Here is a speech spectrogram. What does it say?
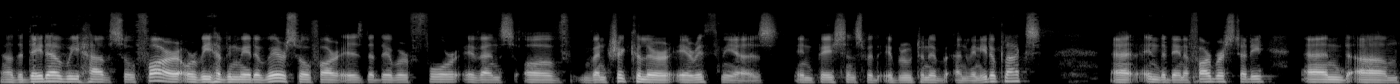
Now, the data we have so far, or we have been made aware so far, is that there were four events of ventricular arrhythmias in patients with ibrutinib and venetoclax uh, in the Dana-Farber study. And um,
